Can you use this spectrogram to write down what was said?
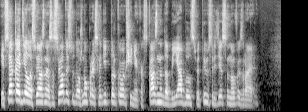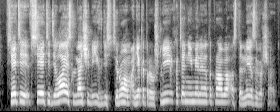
И всякое дело, связанное со святостью, должно происходить только в общине, как сказано, дабы я был святым среди сынов Израиля. Все эти, все эти дела, если начали их в десятером, а некоторые ушли, хотя не имели на это права, остальные завершают.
